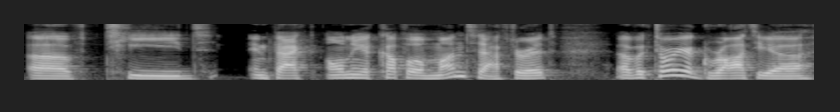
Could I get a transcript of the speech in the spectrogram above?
of Teed, in fact, only a couple of months after it, uh, Victoria Gratia,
